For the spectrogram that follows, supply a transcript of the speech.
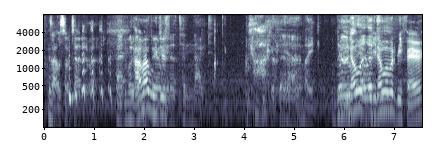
because I was so excited about it. Patton would How have about we just- tonight. God, yeah, item. Like You know what? You know what would be fair?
